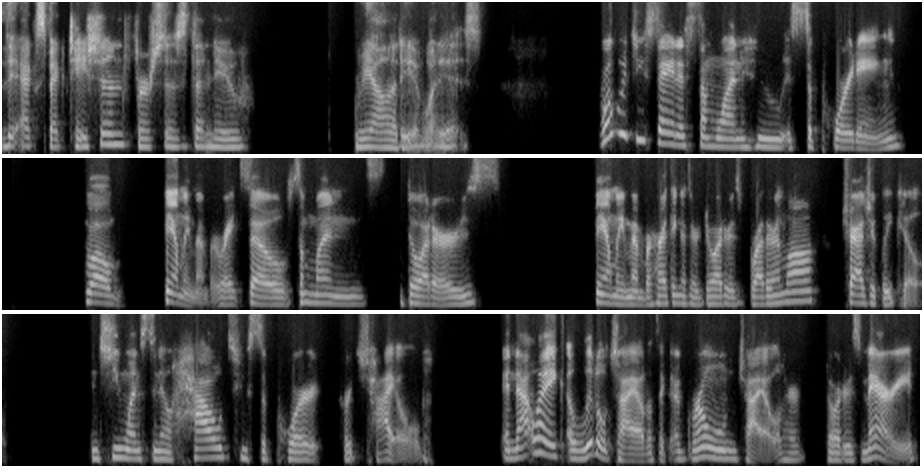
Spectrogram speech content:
The expectation versus the new reality of what is. What would you say to someone who is supporting, well, family member, right? So someone's daughter's family member, her, I think it's her daughter's brother in law, tragically killed. And she wants to know how to support her child. And not like a little child, it's like a grown child. Her daughter's married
